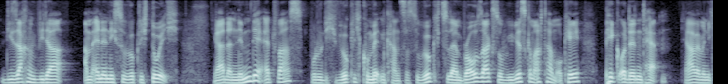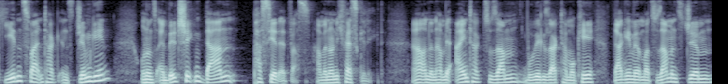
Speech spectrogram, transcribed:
die Sachen wieder am Ende nicht so wirklich durch ja, dann nimm dir etwas, wo du dich wirklich committen kannst, dass du wirklich zu deinem Bro sagst, so wie wir es gemacht haben, okay, pick or didn't happen. Ja, wenn wir nicht jeden zweiten Tag ins Gym gehen und uns ein Bild schicken, dann passiert etwas. Haben wir noch nicht festgelegt. Ja, und dann haben wir einen Tag zusammen, wo wir gesagt haben, okay, da gehen wir immer zusammen ins Gym,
